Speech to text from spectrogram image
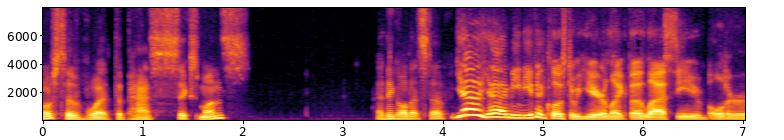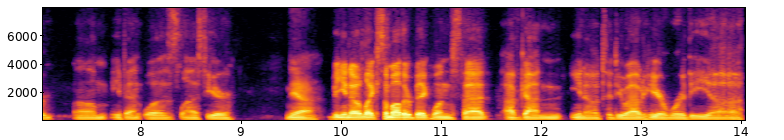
most of what the past six months. I think all that stuff. Yeah, yeah. I mean, even close to a year. Like the last CU Boulder um, event was last year. Yeah, But you know, like some other big ones that I've gotten, you know, to do out here were the uh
